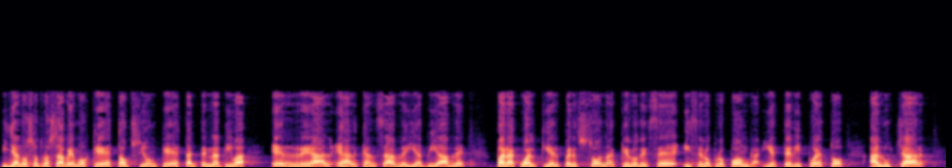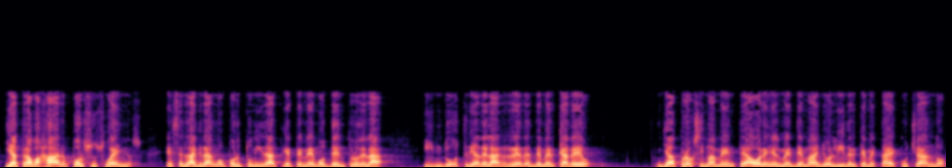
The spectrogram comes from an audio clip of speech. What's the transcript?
Y ya nosotros sabemos que esta opción, que esta alternativa es real, es alcanzable y es viable para cualquier persona que lo desee y se lo proponga y esté dispuesto a luchar y a trabajar por sus sueños. Esa es la gran oportunidad que tenemos dentro de la industria de las redes de mercadeo. Ya próximamente, ahora en el mes de mayo, líder que me estás escuchando,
